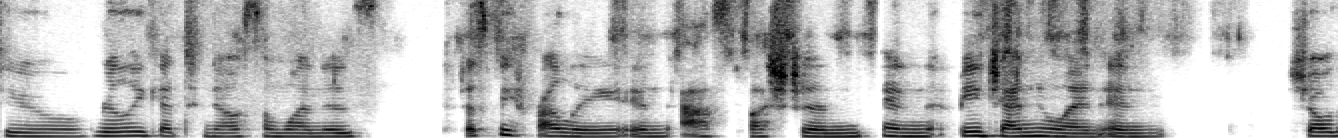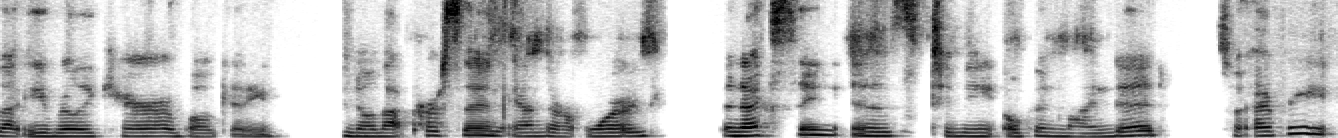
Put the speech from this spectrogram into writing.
to really get to know someone is to just be friendly and ask questions and be genuine and show that you really care about getting to know that person and their org. The next thing is to be open minded. So every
